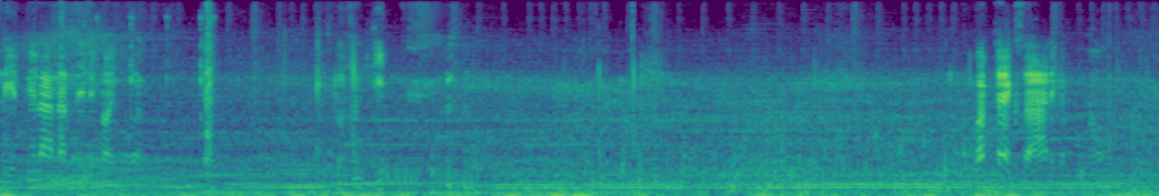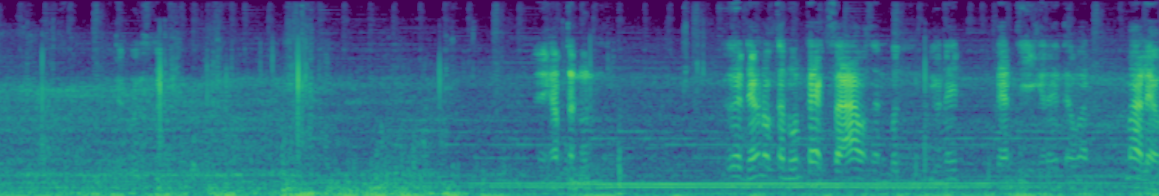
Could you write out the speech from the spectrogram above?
เลทเวลานั้นได้จักหน่อยเพราะว่ารถมันติดวัดแพรกษาเนี่ยครับ ถนนเออยังดอกถนนแพรกษาว่าสันเบิ่งอยู่ในแผนที่กันเลยแต่ว่ามาแล้ว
